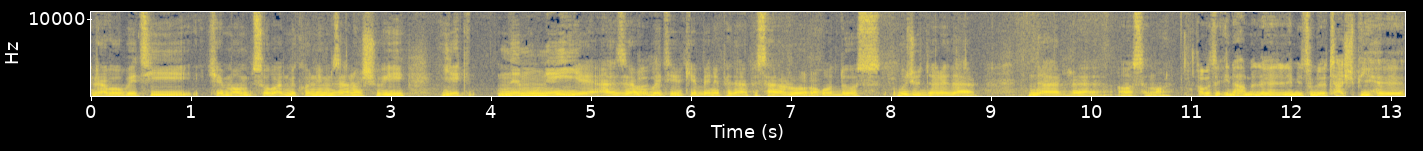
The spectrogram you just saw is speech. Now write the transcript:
روابطی که ما صحبت می‌کنیم زناشویی یک نمونه ایه از بله. روابطی که بین پدر پسر و قدوس وجود داره در در آسمان. البته این هم نمی‌تونه تشبیه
